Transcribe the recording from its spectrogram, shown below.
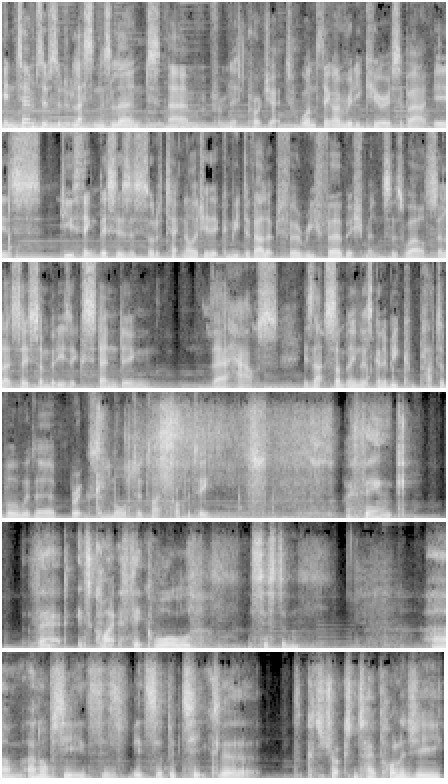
In terms of sort of lessons learned um, from this project, one thing I'm really curious about is do you think this is a sort of technology that can be developed for refurbishments as well? So let's say somebody's extending their house. Is that something that's going to be compatible with a bricks and mortar type property? I think that it's quite a thick walled, system. Um, and obviously, it's, it's a particular construction typology,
